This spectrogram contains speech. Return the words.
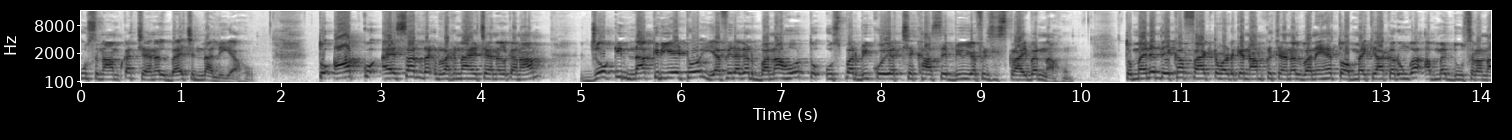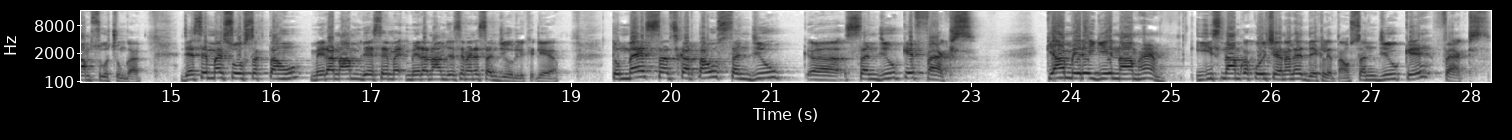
उस नाम का चैनल बैच ना लिया हो। तो आपको ऐसा रखना है चैनल का नाम, जो कि ना क्रिएट हो या फिर अगर बना हो तो उस पर भी कोई अच्छे खासे व्यू या फिर सब्सक्राइबर ना हो। तो मैंने देखा फैक्ट वर्ड के नाम के चैनल बने हैं तो अब मैं क्या करूँगा? अब मैं दूसरा नाम सोचूँगा। जैसे मैं सोच सकता हूँ, मेरा नाम जैसे मेरा नाम जैसे मैंने संजीव लिख लिया। तो मैं सर्च करता हूँ संजीव संजीव के फैक्ट्स क्या मेरे ये नाम है? इस नाम का कोई चैनल है, देख लेता हूँ। संजीव के फैक्ट्स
